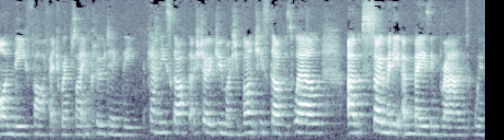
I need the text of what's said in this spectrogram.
on the Farfetch website, including the Ganni scarf that I showed you, my Givenchy scarf as well. Um, so many amazing brands with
